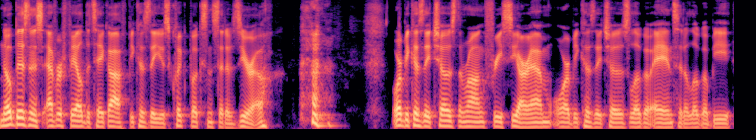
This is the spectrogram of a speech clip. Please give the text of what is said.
no business ever failed to take off because they use QuickBooks instead of Xero. or because they chose the wrong free CRM, or because they chose logo A instead of logo B.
